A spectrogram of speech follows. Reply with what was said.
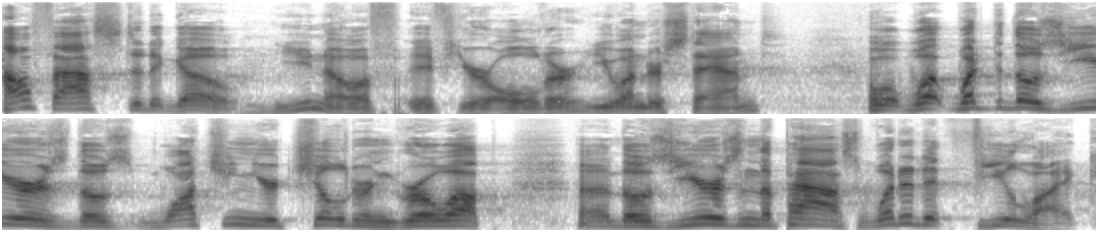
How fast did it go? You know, if, if you're older, you understand. What, what, what did those years, those watching your children grow up, uh, those years in the past, what did it feel like?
